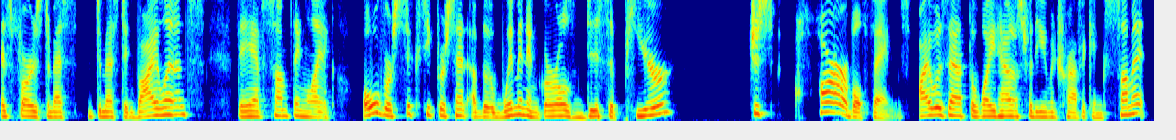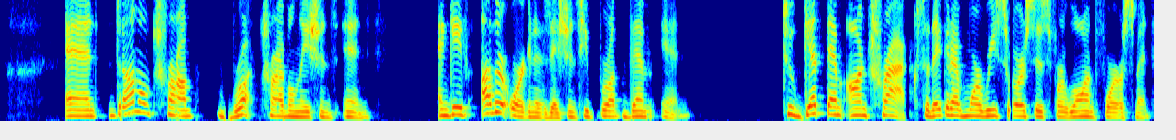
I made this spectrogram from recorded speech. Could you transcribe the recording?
as far as domestic, domestic violence. They have something like over 60% of the women and girls disappear. Just horrible things. I was at the White House for the Human Trafficking Summit, and Donald Trump brought tribal nations in and gave other organizations, he brought them in to get them on track so they could have more resources for law enforcement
